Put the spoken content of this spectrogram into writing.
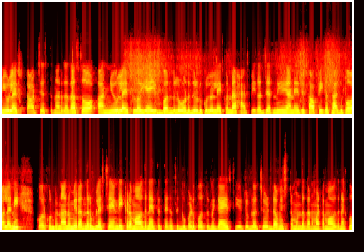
న్యూ లైఫ్ స్టార్ట్ చేస్తున్నారు కదా. సో ఆ న్యూ లైఫ్లో ఏ ఇబ్బందులు ఒడిదుడుకులు లేకుండా హ్యాపీగా జర్నీ అనేది సాఫీగా సాగిపోవాలని కోరుకుంటున్నాను. మీరందరూ బ్లెస్ చేయండి. ఇక్కడ మా వదిన అయితే తెగ సిగ్గుపడిపోతుంది గైస్ యూట్యూబ్లో చూడడం ఇష్టం ఉండదు అనమాట మా వదినకు.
